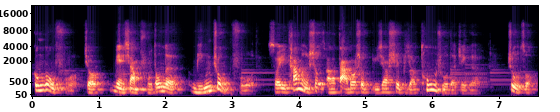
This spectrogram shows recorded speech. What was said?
公共服务，就面向普通的民众服务的，所以他们收藏的大多数比较是比较通俗的这个著作，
